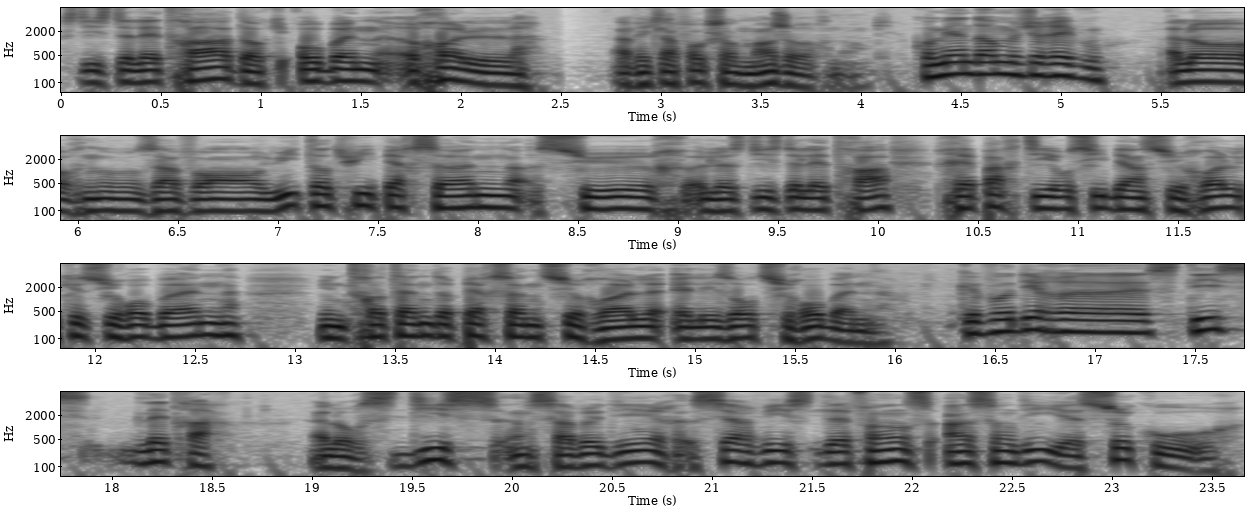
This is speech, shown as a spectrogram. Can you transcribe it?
SDIS de l'ETRA, donc Open Roll, avec la fonction de major. Donc. Combien d'hommes gérez-vous? Alors nous avons 88 personnes sur le SDIS de l'ETRA, réparties aussi bien sur Roll que sur Oben. Une trentaine de personnes sur Roll et les autres sur Oben. Que veut dire euh, SDIS de l'ETRA? Alors SDIS, ça veut dire Service Défense Incendie et Secours.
